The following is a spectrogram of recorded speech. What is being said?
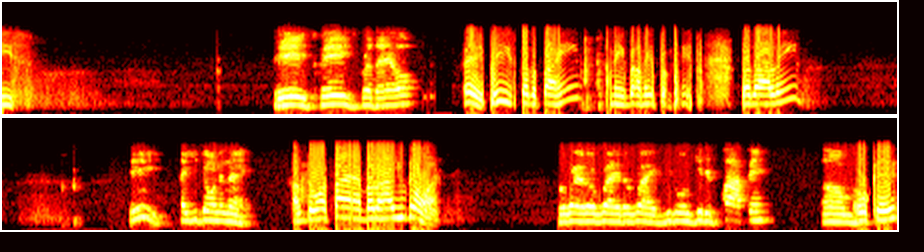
East. Peace, peace, brother El. Hey, peace, brother Faheem. I mean, I mean, brother Aline. Hey, how you doing tonight? I'm doing fine, brother. How you doing? All right, all right, all right. We're gonna get it popping. Um, okay.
